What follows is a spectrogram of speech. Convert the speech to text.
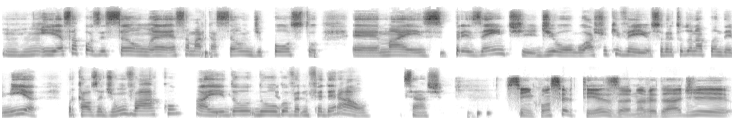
Uhum. E essa posição, é, essa marcação de posto é, mais presente, Diogo, acho que veio, sobretudo na pandemia, por causa de um vácuo aí do, do governo federal. O que você acha? Sim, com certeza. Na verdade,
